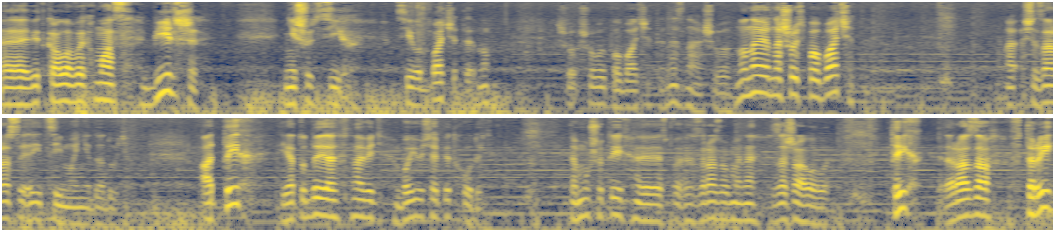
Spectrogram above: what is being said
е, від калових мас більше, ніж у цих. Ці от бачите, ну, що, що ви побачите? Не знаю, що ви. Ну, мабуть, щось побачите. А ще зараз і ці мені дадуть. А тих я туди навіть боюся підходити. Тому що ти е, зразу мене зажалили. Тих раза в три,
